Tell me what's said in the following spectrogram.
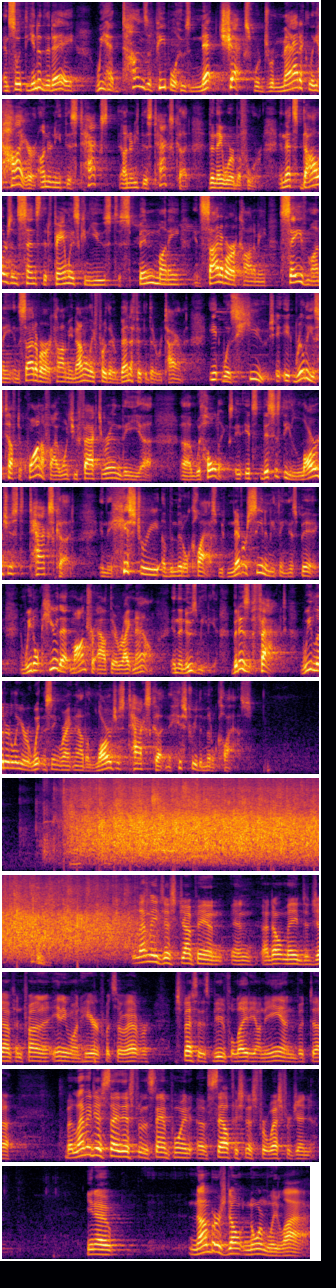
And so at the end of the day, we had tons of people whose net checks were dramatically higher underneath this tax, underneath this tax cut than they were before. And that's dollars and cents that families can use to spend money inside of our economy, save money inside of our economy, not only for their benefit, but their retirement. It was huge. It, it really is tough to quantify once you factor in the uh, uh, withholdings. It, it's, this is the largest tax cut in the history of the middle class. We've never seen anything this big. And we don't hear that mantra out there right now in the news media. But it is a fact. We literally are witnessing right now the largest tax cut in the history of the middle class. let me just jump in, and I don't mean to jump in front of anyone here whatsoever, especially this beautiful lady on the end, but, uh, but let me just say this from the standpoint of selfishness for West Virginia. You know, numbers don't normally lie.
